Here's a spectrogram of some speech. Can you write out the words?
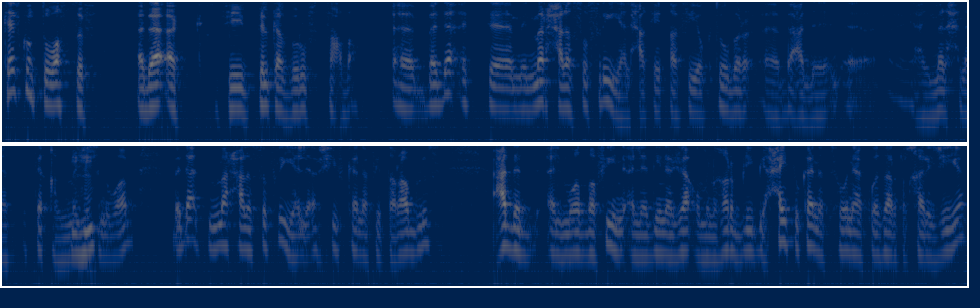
كيف كنت توصف أدائك في تلك الظروف الصعبة؟ أه، بدأت من مرحلة صفرية الحقيقة في أكتوبر أه، بعد أه، يعني منحنا الثقة من مجلس النواب. بدأت من مرحلة صفرية. الأرشيف كان في طرابلس. عدد الموظفين الذين جاءوا من غرب ليبيا حيث كانت هناك وزارة الخارجية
